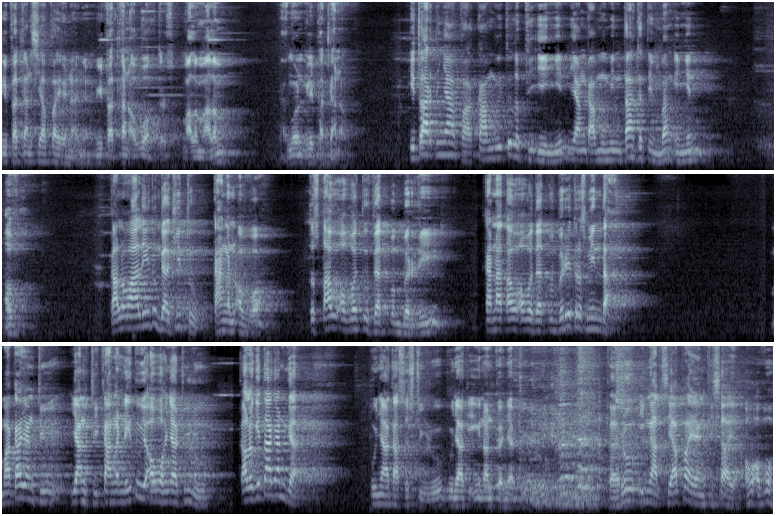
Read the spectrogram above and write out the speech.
Libatkan siapa ya nanya? Libatkan Allah terus malam-malam bangun libatkan Allah. Itu artinya apa? Kamu itu lebih ingin yang kamu minta ketimbang ingin Allah. Kalau wali itu nggak gitu, kangen Allah. Terus tahu Allah itu zat pemberi, karena tahu Allah zat pemberi terus minta. Maka yang di yang dikangen itu ya Allahnya dulu. Kalau kita kan enggak punya kasus dulu, punya keinginan banyak dulu, baru ingat siapa yang bisa ya. Oh Allah.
